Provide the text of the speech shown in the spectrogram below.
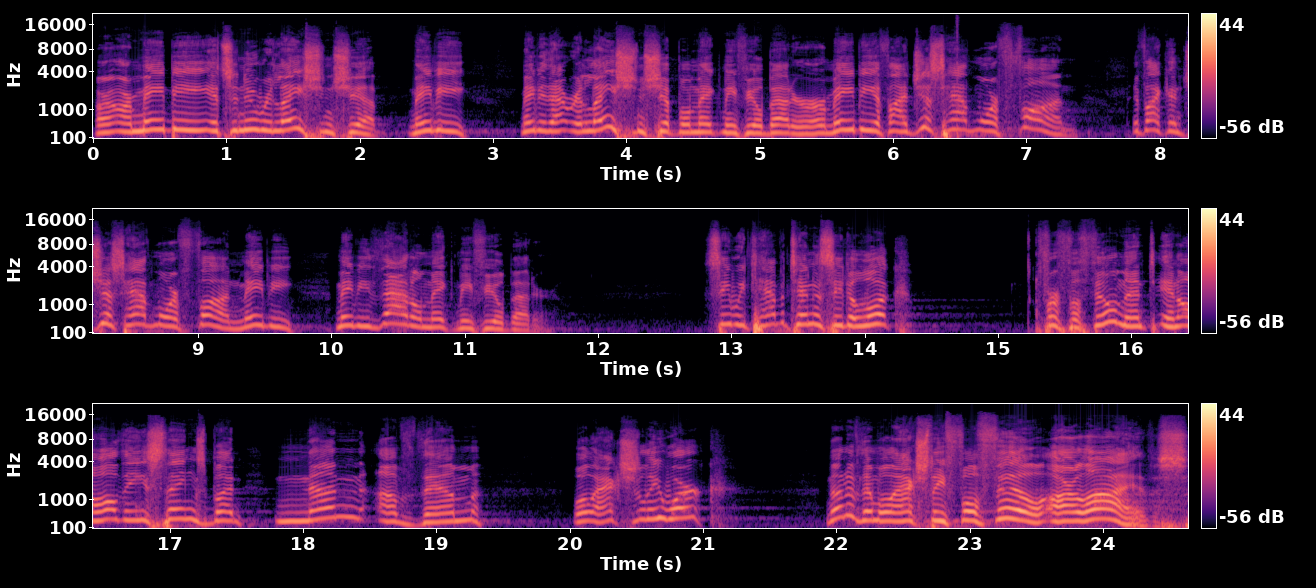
Or, or maybe it's a new relationship. Maybe Maybe that relationship will make me feel better. Or maybe if I just have more fun, if I can just have more fun, maybe, maybe that'll make me feel better. See, we have a tendency to look for fulfillment in all these things, but none of them will actually work. None of them will actually fulfill our lives.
